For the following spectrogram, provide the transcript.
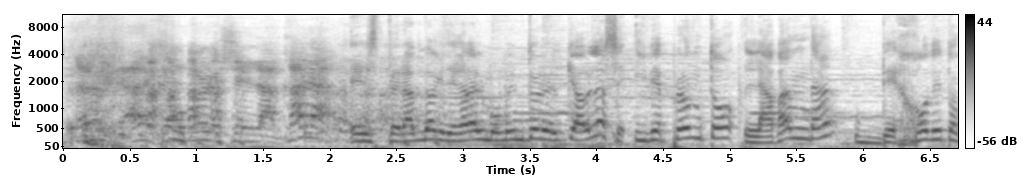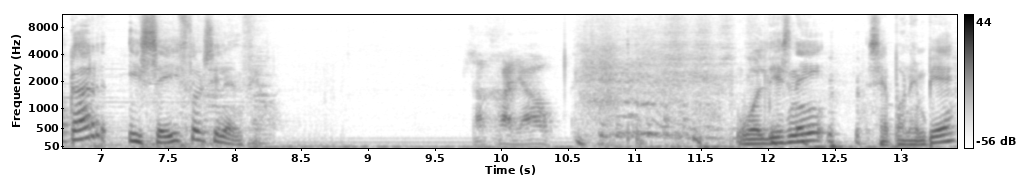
¿Qué miráis? ¡Qué buenos en la cara! esperando a que llegara el momento en el que hablase. Y de pronto la banda dejó de tocar y se hizo el silencio. Se han callado. Walt Disney se pone en pie,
